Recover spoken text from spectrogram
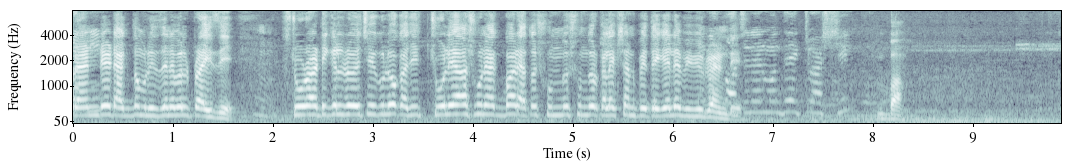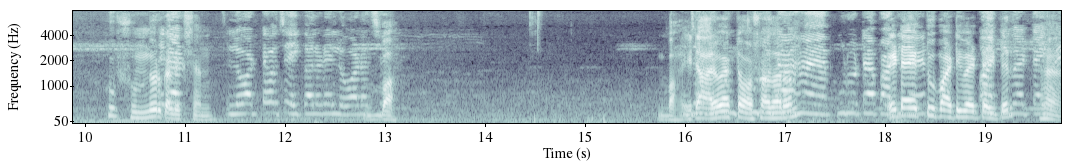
ব্র্যান্ডেড একদম রিজনেবল প্রাইসে স্টোর আর্টিকেল রয়েছে এগুলো কাজে চলে আসুন একবার এত সুন্দর সুন্দর কালেকশন পেতে গেলে বিবি ব্র্যান্ডে মধ্যে একটু আসছি। বাহ। খুব সুন্দর কালেকশন লোয়ারটা হচ্ছে এই কালারের লোয়ার আছে। বাহ। বাহ এটা এটা আরও একটা অসাধারণ। হ্যাঁ পুরোটা এটা একটু পার্টি ওয়্যার টাইপের হ্যাঁ।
